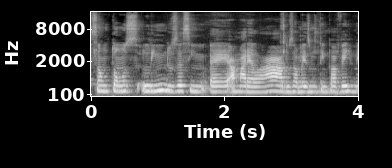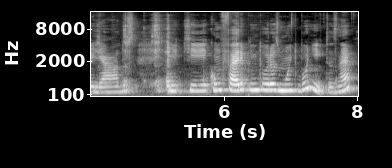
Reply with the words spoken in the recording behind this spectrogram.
são tons lindos, assim, é, amarelados, ao mesmo tempo avermelhados, e que confere pinturas muito bonitas, né?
